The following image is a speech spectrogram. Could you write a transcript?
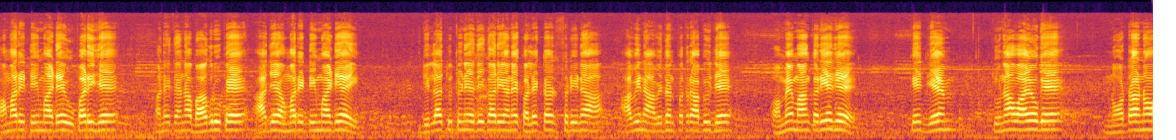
અમારી ટીમ માટે ઉપાડી છે અને તેના ભાગરૂપે આજે અમારી ટીમ માટે જિલ્લા ચૂંટણી અધિકારી અને કલેક્ટરશ્રીને આવીને આવેદનપત્ર આપ્યું છે. અમે માંગ કરીએ છીએ કે જેમ ચુનાવ આયોગે નોટાનો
